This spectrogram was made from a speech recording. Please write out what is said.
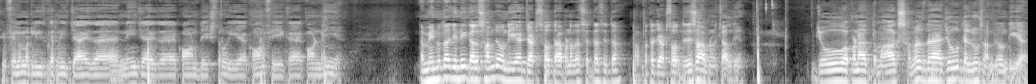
ਕਿ ਫਿਲਮ ਰਿਲੀਜ਼ ਕਰਨੀ ਜਾਇਜ਼ ਹੈ, ਨਹੀਂ ਜਾਇਜ਼ ਹੈ, ਕੌਣ ਦੇਸ਼ ਧਰੋਹੀ ਹੈ, ਕੌਣ ਫੇਕ ਹੈ, ਕੌਣ ਨਹੀਂ ਹੈ। ਤਾਂ ਮੈਨੂੰ ਤਾਂ ਜਿੰਨੀ ਗੱਲ ਸਮਝ ਆਉਂਦੀ ਹੈ, ਜੱਟ ਸੌਦਾ ਆਪਣਾ ਤਾਂ ਸਿੱਧਾ ਸਿੱਧਾ, ਆਪਾਂ ਤਾਂ ਜੱਟ ਸੌਦੇ ਦੇ ਹਿਸਾਬ ਨਾਲ ਚੱਲਦੇ ਆ ਜੋ ਆਪਣਾ ਦਿਮਾਗ ਸਮਝਦਾ ਹੈ, ਜੋ ਦਿਲ ਨੂੰ ਸਮਝ ਆਉਂਦੀ ਆ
